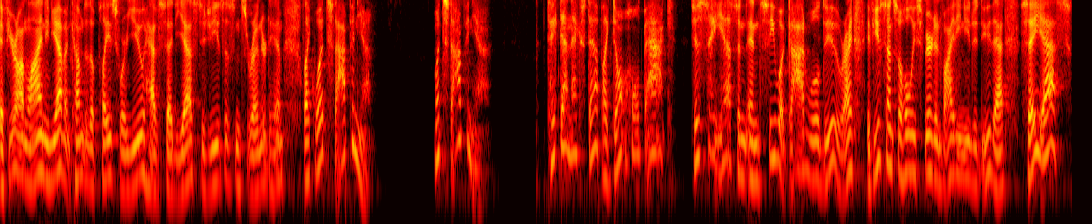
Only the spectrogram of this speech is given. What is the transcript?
if you're online and you haven't come to the place where you have said yes to Jesus and surrendered to him, like what's stopping you? What's stopping you? Take that next step. Like don't hold back. Just say yes and, and see what God will do, right? If you sense the Holy Spirit inviting you to do that, say yes.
